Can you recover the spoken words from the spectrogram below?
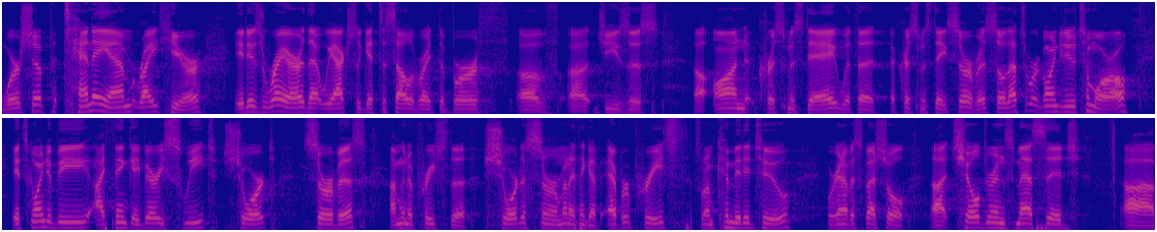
worship, 10 a.m. right here. It is rare that we actually get to celebrate the birth of uh, Jesus uh, on Christmas Day with a, a Christmas Day service. So that's what we're going to do tomorrow. It's going to be, I think, a very sweet, short service. I'm going to preach the shortest sermon I think I've ever preached. That's what I'm committed to. We're going to have a special uh, children's message. Uh,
